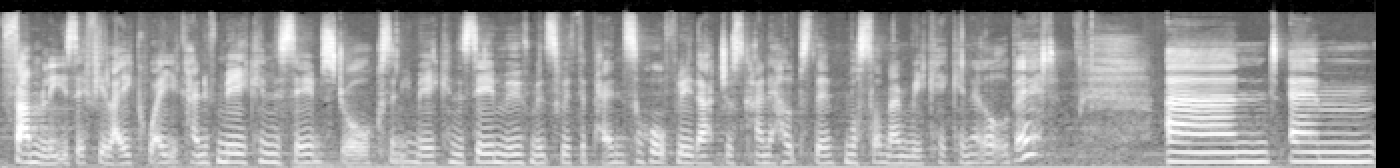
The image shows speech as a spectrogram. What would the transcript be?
families, if you like, where you're kind of making the same strokes and you're making the same movements with the pen. So hopefully that just kind of helps the muscle memory kick in a little bit. And um,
